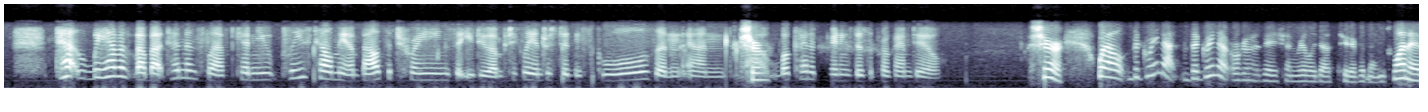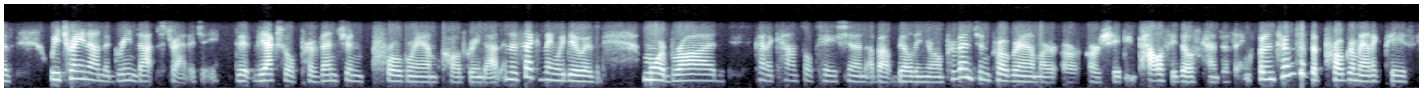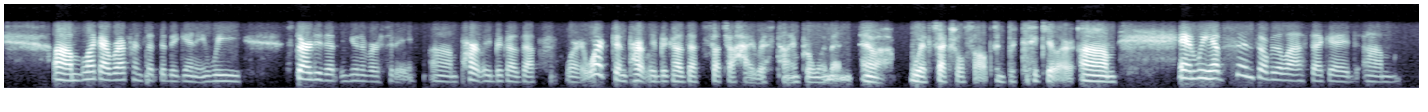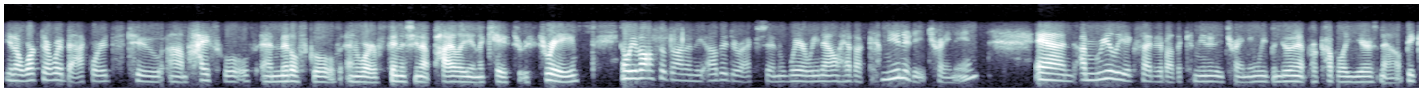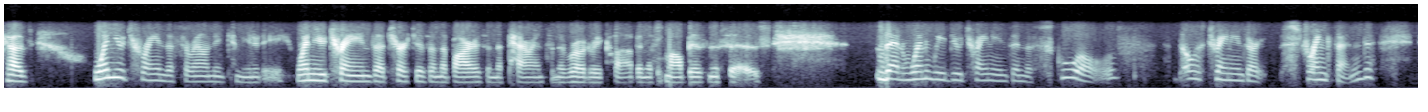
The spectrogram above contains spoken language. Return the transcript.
Tell, we have about ten minutes left. Can you please tell me about the trainings that you do? I'm particularly interested in schools and and sure. Uh, what kind of trainings does the program do? Sure. Well, the Green Dot the Green Dot organization really does two different things. One is we train on the Green Dot strategy, the, the actual prevention program called Green Dot, and the second thing we do is more broad kind of consultation about building your own prevention program or, or, or shaping policy, those kinds of things. But in terms of the programmatic piece, um, like I referenced at the beginning, we started at the university, um, partly because that's where I worked, and partly because that's such a high risk time for women uh, with sexual assault in particular. Um, and we have since, over the last decade, um, you know, worked our way backwards to um, high schools and middle schools, and we're finishing up piloting the K through three. And we've also gone in the other direction where we now have a community training. And I'm really excited about the community training. We've been doing it for a couple of years now because when you train the surrounding community, when you train the churches and the bars and the parents and the Rotary Club and the small businesses, then when we do trainings in the schools, those trainings are strengthened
